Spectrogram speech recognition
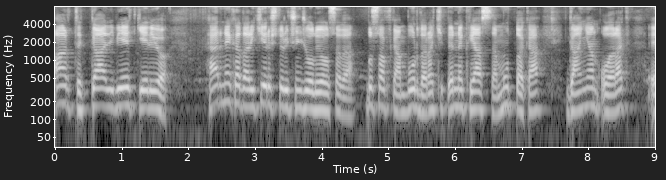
Artık galibiyet geliyor. Her ne kadar iki yarıştır üçüncü oluyor olsa da bu Safkan burada rakiplerine kıyasla mutlaka Ganyan olarak e,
